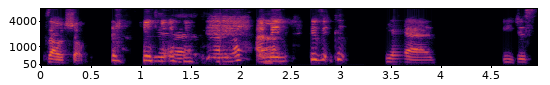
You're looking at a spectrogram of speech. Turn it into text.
because I was shocked. yeah, I, I mean, because it, yeah, you just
